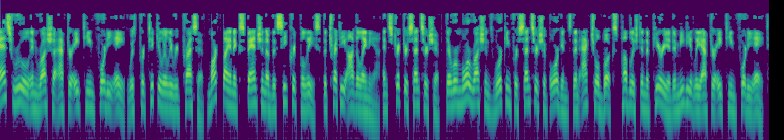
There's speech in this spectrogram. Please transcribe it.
I's rule in Russia after 1848 was particularly repressive, marked by an expansion of the secret police the Tretiye Otdelenie, and stricter censorship. There were more Russians working for censorship organs than actual books published in the period immediately after 1848.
